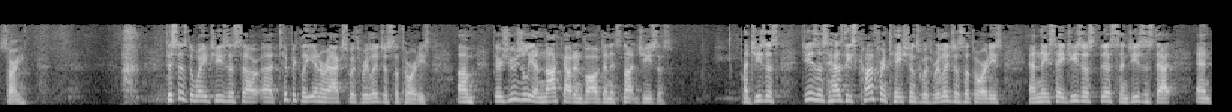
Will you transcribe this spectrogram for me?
Sorry. This is the way Jesus uh, uh, typically interacts with religious authorities. Um, there's usually a knockout involved, and it's not Jesus. Uh, Jesus Jesus has these confrontations with religious authorities, and they say Jesus this and Jesus that, and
